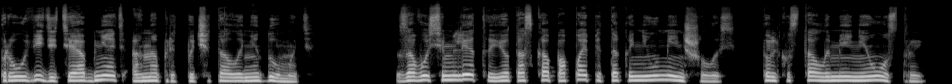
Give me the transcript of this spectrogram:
Про увидеть и обнять она предпочитала не думать. За восемь лет ее тоска по папе так и не уменьшилась, только стала менее острой.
